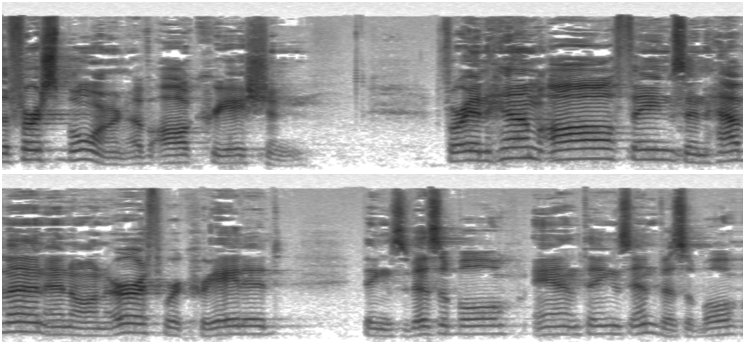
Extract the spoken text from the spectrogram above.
the firstborn of all creation. For in him all things in heaven and on earth were created, things visible and things invisible.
